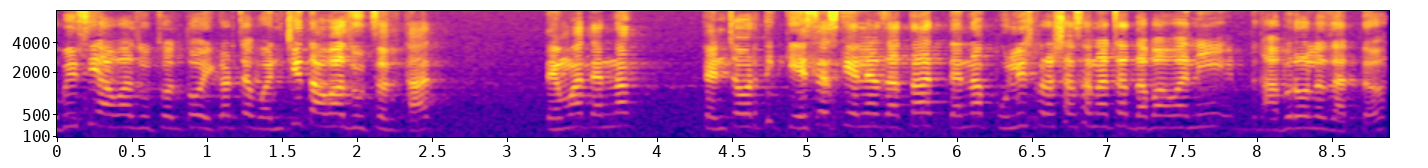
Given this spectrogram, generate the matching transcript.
ओबीसी आवाज उचलतो इकडचे वंचित आवाज उचलतात तेव्हा त्यांना त्यांच्यावरती केसेस केल्या जातात त्यांना पोलीस प्रशासनाच्या दबावाने घाबरवलं जातं.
